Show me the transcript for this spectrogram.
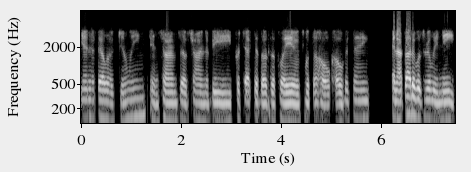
NFL are doing in terms of trying to be protective of the players with the whole COVID thing. And I thought it was really neat.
